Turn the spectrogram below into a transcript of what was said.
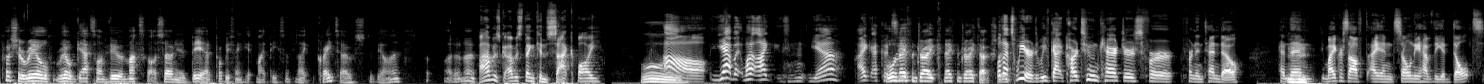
push a real real guess on who a mascot of Sony would be, I'd probably think it might be something like Kratos. To be honest, But I don't know. I was I was thinking Sackboy. Ooh. Oh, yeah, but well, I yeah, I I could. Or see it. Nathan Drake. Nathan Drake actually. Well, that's weird. We've got cartoon characters for for Nintendo, and then mm-hmm. Microsoft and Sony have the adults.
